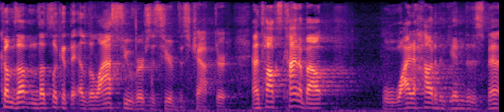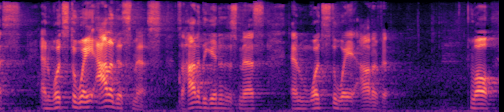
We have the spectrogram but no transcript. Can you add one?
comes up, and let's look at the, the last few verses here of this chapter, and talks kind of about well, why, how did they get into this mess? And what's the way out of this mess? So, how did they get into this mess? And what's the way out of it? Well,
